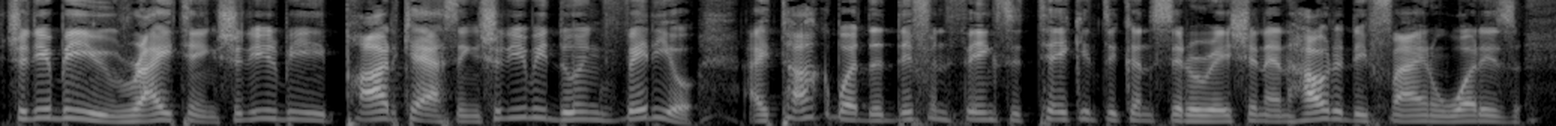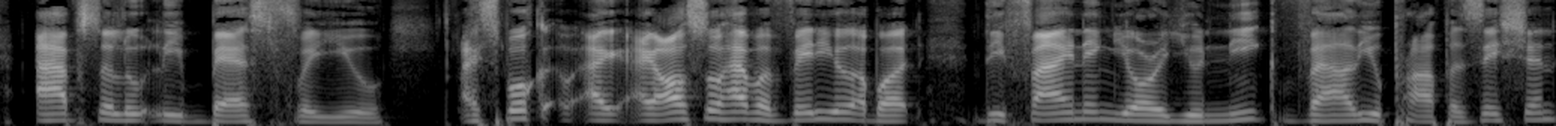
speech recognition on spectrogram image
should you be writing? Should you be podcasting? Should you be doing video? I talk about the different things to take into consideration and how to define what is absolutely best for you. I spoke I, I also have a video about defining your unique value proposition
